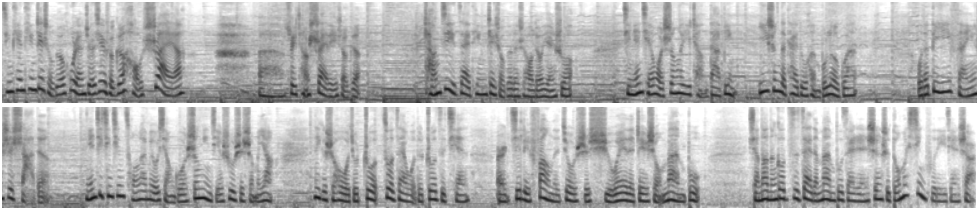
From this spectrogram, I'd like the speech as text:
今天听这首歌，忽然觉得这首歌好帅啊，呃，非常帅的一首歌。常记在听这首歌的时候留言说。几年前我生了一场大病，医生的态度很不乐观。我的第一反应是傻的，年纪轻轻从来没有想过生命结束是什么样。那个时候我就坐坐在我的桌子前，耳机里放的就是许巍的这首《漫步》。想到能够自在的漫步在人生是多么幸福的一件事儿，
